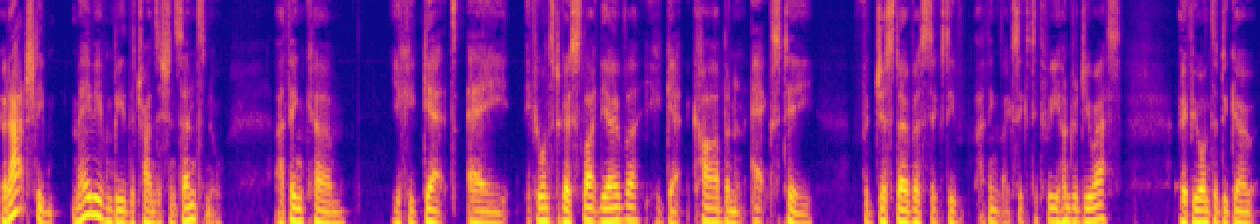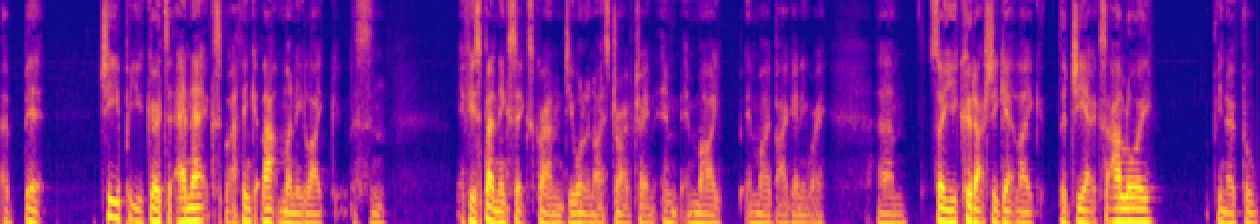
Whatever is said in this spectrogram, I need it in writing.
It would actually maybe even be the Transition Sentinel. I think um, you could get a, if you wanted to go slightly over, you could get Carbon and XT for just over 60, I think like 6,300 US. If you wanted to go a bit cheaper, you go to NX, but I think at that money, like, listen, if you're spending six grand, you want a nice drivetrain in, in my in my bag anyway. Um, so you could actually get like the GX alloy, you know, for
